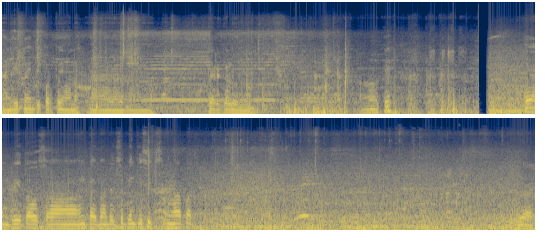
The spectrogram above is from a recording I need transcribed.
Ano, 894 po yung ano, ah, per gallon. Okay. Ayan, 3,576 ang apat. Ayan.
